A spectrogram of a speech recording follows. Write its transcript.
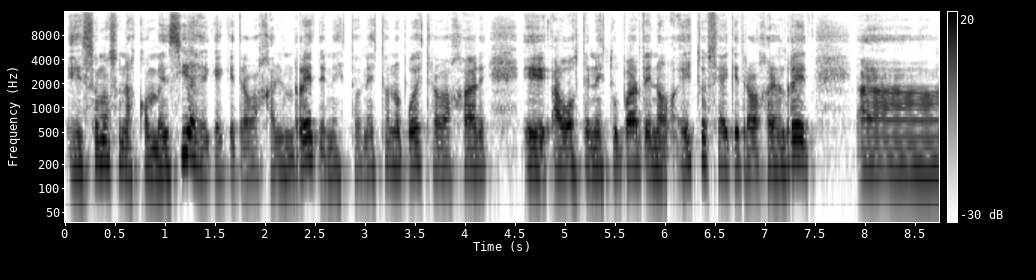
eh, somos unas convencidas de que hay que trabajar en red en esto. En esto no podés trabajar, eh, a vos tenés tu parte, no, esto sí hay que trabajar en red. Ah,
